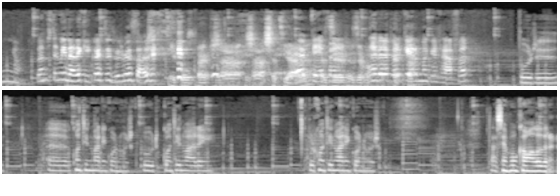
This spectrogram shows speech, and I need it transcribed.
Não. Vamos terminar aqui com estas duas mensagens. E com o Pepe já, já a chatear, A a dizer, a Pepper, dizer a Pepper quer uma garrafa. Por eh, continuarem connosco, por continuarem. Por continuarem connosco. Está sempre um cão a ladrar.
